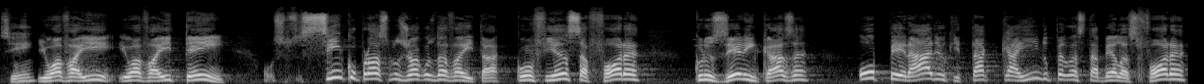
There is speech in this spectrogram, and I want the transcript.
Sim. E o Havaí, e o Havaí tem os cinco próximos jogos do Havaí, tá? Confiança fora, Cruzeiro em casa, Operário que está caindo pelas tabelas fora,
